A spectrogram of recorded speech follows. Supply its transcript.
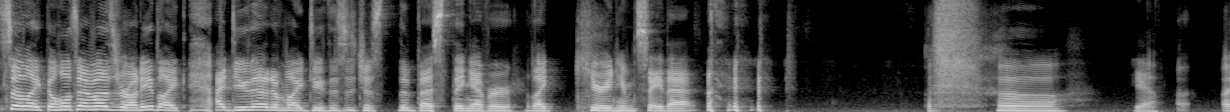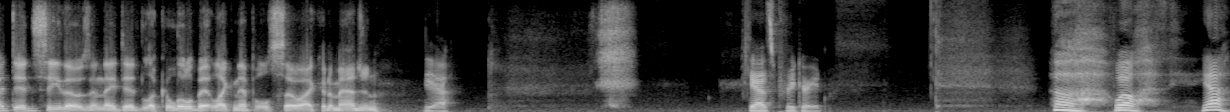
So like the whole time I was running, like I do that. I'm like, dude, this is just the best thing ever. Like hearing him say that. Oh, yeah, I did see those, and they did look a little bit like nipples. So I could imagine. yeah, yeah. It's pretty great. well, yeah.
